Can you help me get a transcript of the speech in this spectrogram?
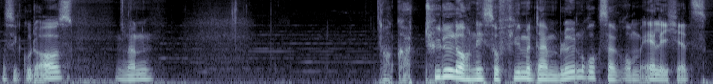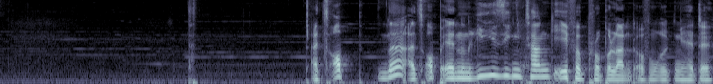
Das sieht gut aus. Und dann... Oh Gott, tüdel doch nicht so viel mit deinem blöden Rucksack rum, ehrlich jetzt. Als ob, ne, als ob er einen riesigen Tank Eva-Propellant auf dem Rücken hätte.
